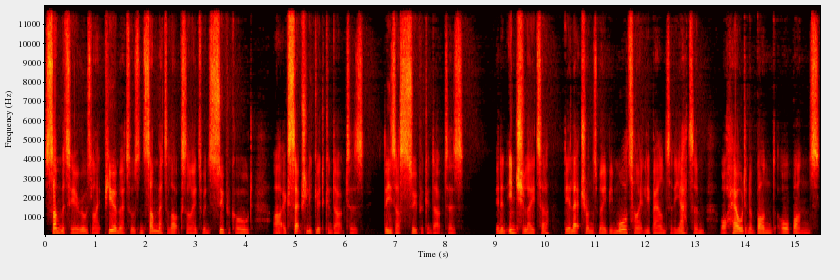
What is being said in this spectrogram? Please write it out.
Some materials, like pure metals and some metal oxides, when supercooled, are exceptionally good conductors. These are superconductors. In an insulator, the electrons may be more tightly bound to the atom or held in a bond or bonds.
